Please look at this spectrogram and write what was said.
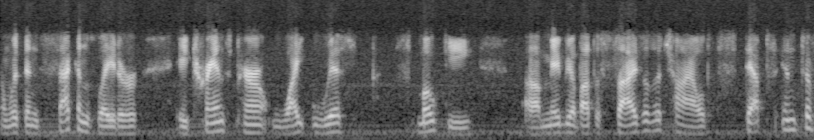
And within seconds later, a transparent white wisp, smoky, uh, maybe about the size of the child, steps into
